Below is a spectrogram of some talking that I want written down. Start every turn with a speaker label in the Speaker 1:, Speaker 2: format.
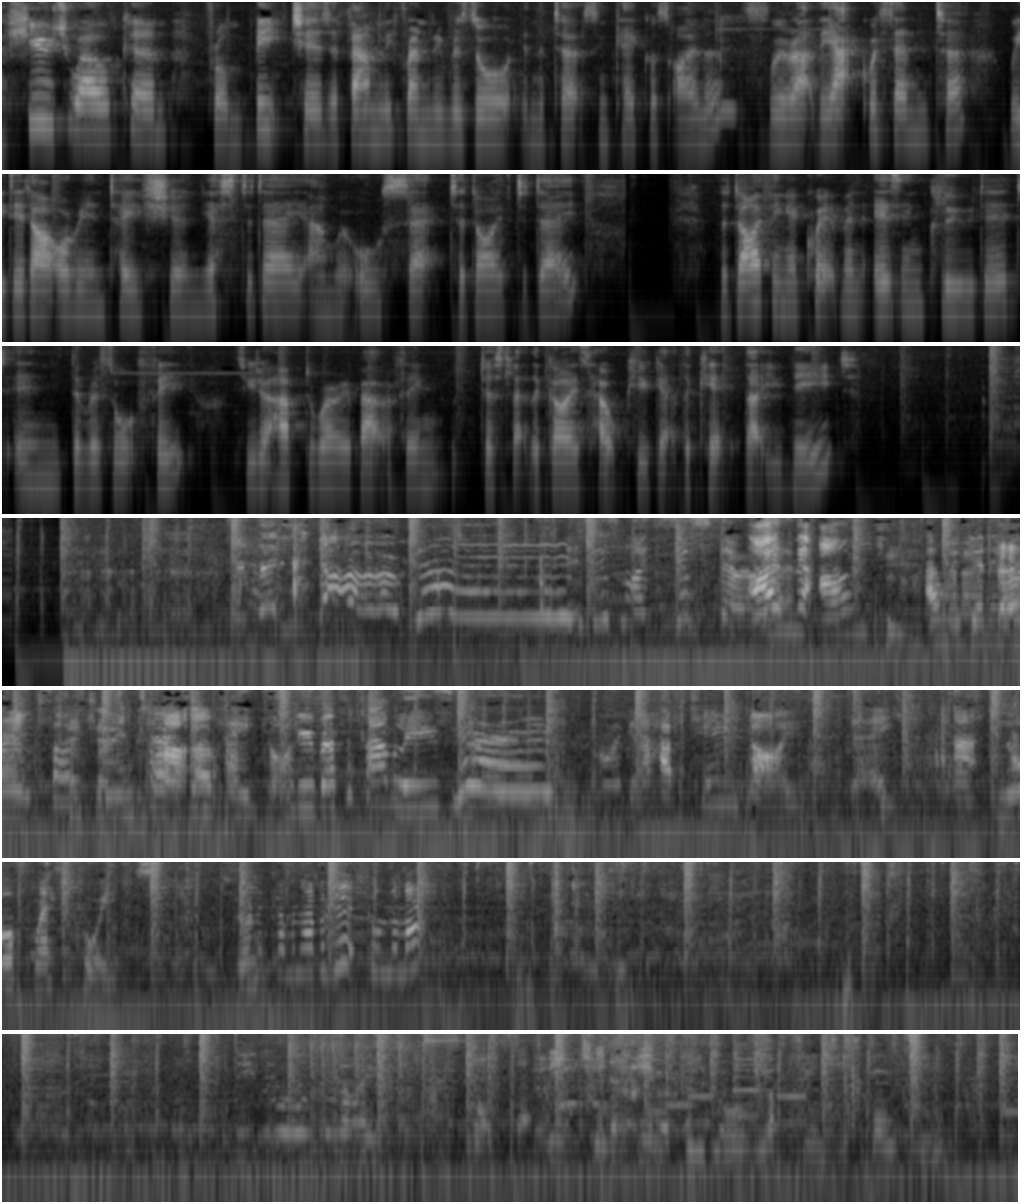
Speaker 1: A huge welcome from Beaches, a family friendly resort in the Turks and Caicos Islands. We're at the Aqua Centre. We did our orientation yesterday and we're all set to dive today. The diving equipment is included in the resort fee, so you don't have to worry about a thing. Just let the guys help you get the kit that you need. We're ready to go! Yay! This is my sister.
Speaker 2: I'm the
Speaker 1: And we're
Speaker 2: and
Speaker 1: getting
Speaker 2: very excited
Speaker 1: we're in
Speaker 2: to be part of. Scuba for Families. Yay!
Speaker 1: And we're going to have two dives today at Northwest Point. Do you want to come and have a look on the map? These are all the dive spots that beaches give people the opportunity to go to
